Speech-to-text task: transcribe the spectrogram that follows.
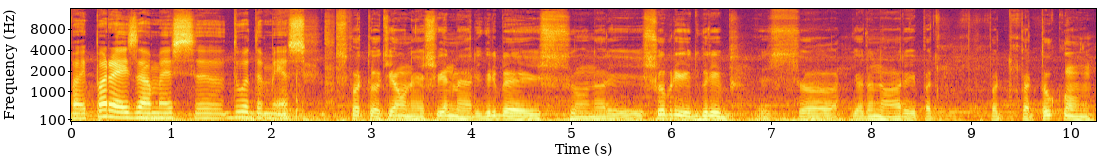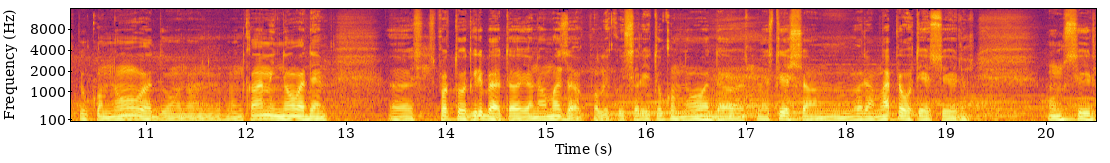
vai pareizā mēs dodamies? Sportot jaunieši vienmēr ir gribējuši, un arī šobrīd grib. Es ja runāju arī par, par, par Tukumu, Tukumu novadu un, un, un kaimiņu novadiem. Eh, sportot gribētāji jau nav mazāk palikusi. Arī Tukuma novada mēs tiešām varam lepoties. Ir, mums ir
